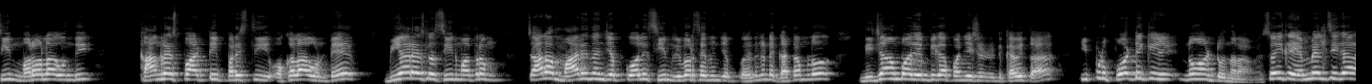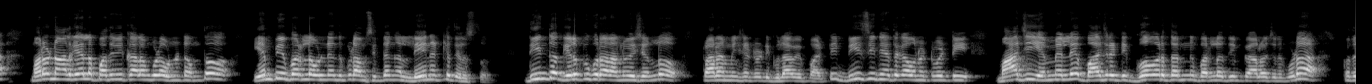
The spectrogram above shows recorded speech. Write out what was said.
సీన్ మరోలా ఉంది. కాంగ్రెస్ పార్టీ పరిస్థితి ఒకలా ఉంటే బీఆర్ఎస్లో సీన్ మాత్రం చాలా మారిందని చెప్పుకోవాలి సీన్ రివర్స్ అయిందని చెప్పుకోవాలి. ఎందుకంటే గతంలో నిజామాబాద్ ఎంపీగా పనిచేసినటువంటి కవిత ఇప్పుడు పోటీకి నో అంటున్నారు ఆమె. సో ఇక ఎమ్మెల్సీగా మరో నాలుగేళ్ళ పదవీ కాలం కూడా ఉండటంతో ఎంపీ బరిలో ఉండేందుకు కూడా ఆమె సిద్ధంగా లేనట్లు తెలుస్తుంది. దీంతో గెలుపు గురాల అన్వేషణలో ప్రారంభించినటువంటి గులాబీ పార్టీ బీసీ నేతగా ఉన్నటువంటి మాజీ ఎమ్మెల్యే బాజిరెడ్డి గోవర్ధన్ బరిలో దింపే ఆలోచన కూడా కొంత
